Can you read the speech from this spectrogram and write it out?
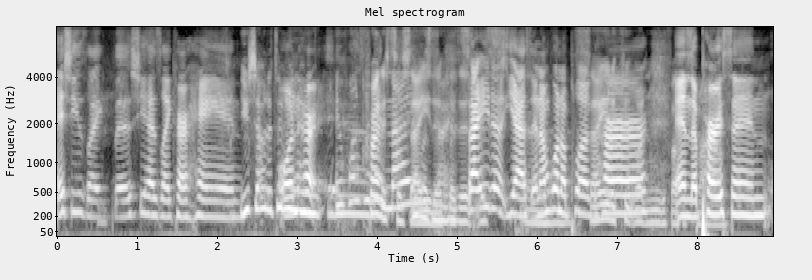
and she's like this. She has like her hand You showed it to me on me. her. It wasn't Credits to nice? Saida. nice. 'cause it- Saida, yes, and I'm gonna plug Saida her wanting me to fucking and the smile. person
